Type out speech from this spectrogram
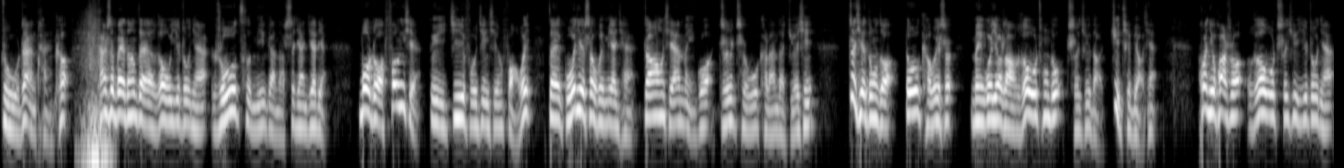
主战坦克，还是拜登在俄乌一周年如此敏感的时间节点，冒着风险对基辅进行访问，在国际社会面前彰显美国支持乌克兰的决心，这些动作都可谓是美国要让俄乌冲突持续的具体表现。换句话说，俄乌持续一周年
